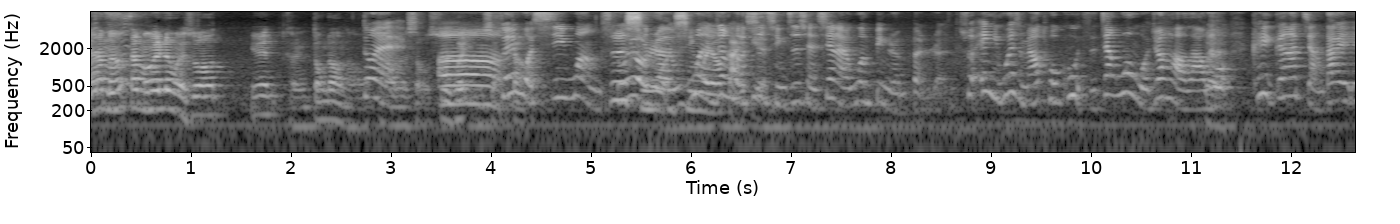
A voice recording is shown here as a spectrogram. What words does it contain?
因为他们他们会认为说，因为可能动到脑脑的手术会影响所以我希望所有人问任何事情之前，先来问病人本人，说：“哎，你为什么要脱裤子？”这样问我就好啦，我可以跟他讲大概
